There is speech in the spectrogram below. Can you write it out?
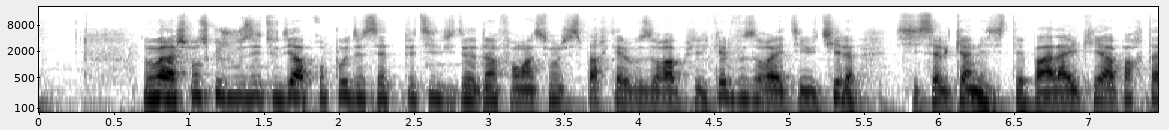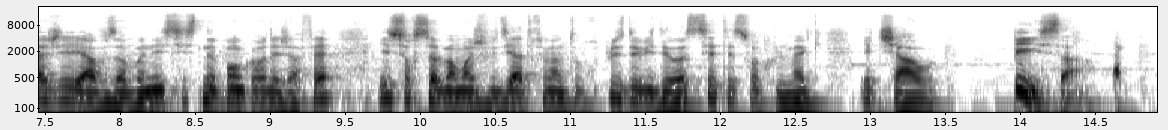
Donc voilà, je pense que je vous ai tout dit à propos de cette petite vidéo d'information. J'espère qu'elle vous aura plu et qu'elle vous aura été utile. Si c'est le cas, n'hésitez pas à liker, à partager et à vous abonner si ce n'est pas encore déjà fait. Et sur ce, bah, moi je vous dis à très bientôt pour plus de vidéos. C'était soit cool et ciao, peace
